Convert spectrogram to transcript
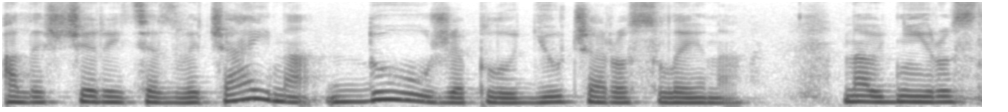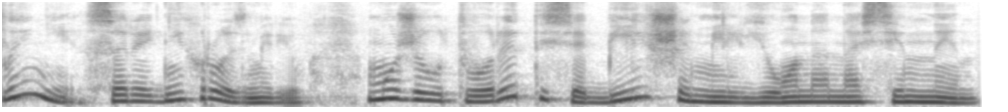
Але щириця звичайна дуже плодюча рослина. На одній рослині середніх розмірів може утворитися більше мільйона насінин,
